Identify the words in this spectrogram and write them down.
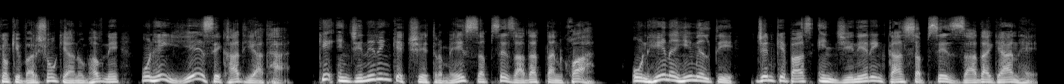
क्योंकि वर्षों के अनुभव ने उन्हें यह सिखा दिया था कि इंजीनियरिंग के क्षेत्र में सबसे ज़्यादा तनख्वाह उन्हें नहीं मिलती, जिनके पास इंजीनियरिंग का सबसे ज़्यादा ज्ञान है,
